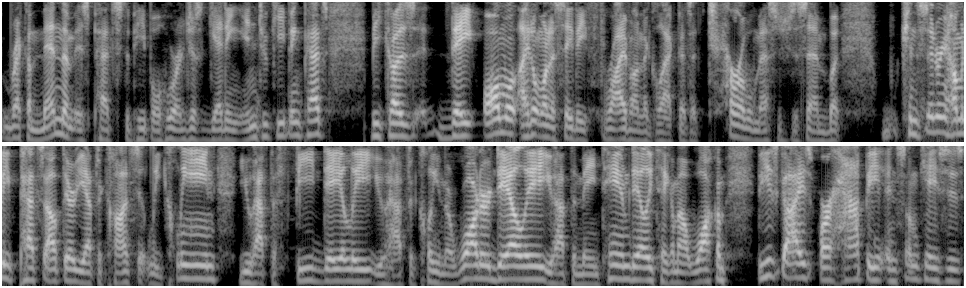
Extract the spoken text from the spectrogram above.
recommend them as pets to people who are just getting into keeping pets because they almost. I don't want to say they thrive on neglect. That's a terrible message to send. But considering how many pets out there you have to constantly clean, you have to feed daily, you have to clean their water daily, you have to maintain them daily, take them out, walk them. These guys are happy in some cases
